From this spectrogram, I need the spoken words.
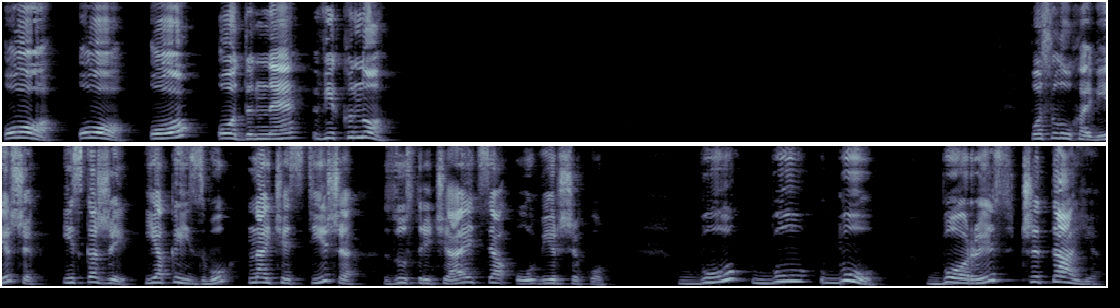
О, о, о одне вікно. Послухай віршик і скажи, який звук найчастіше зустрічається у віршику. Бу-бу-бу. Борис читає.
